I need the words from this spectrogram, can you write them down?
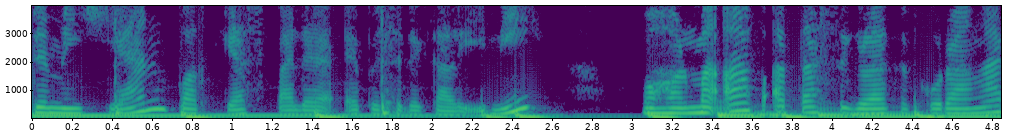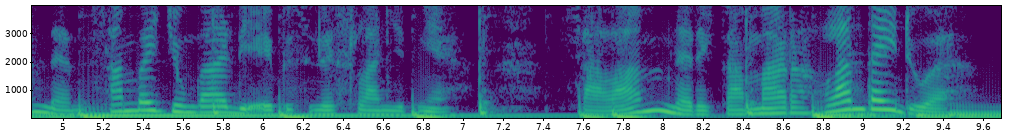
Demikian podcast pada episode kali ini. Mohon maaf atas segala kekurangan dan sampai jumpa di episode selanjutnya. Salam dari kamar lantai 2.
